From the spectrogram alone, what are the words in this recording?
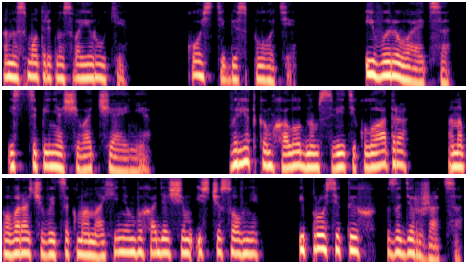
Она смотрит на свои руки, кости без плоти, и вырывается из цепенящего отчаяния. В редком холодном свете кулуатра она поворачивается к монахиням, выходящим из часовни, и просит их задержаться.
